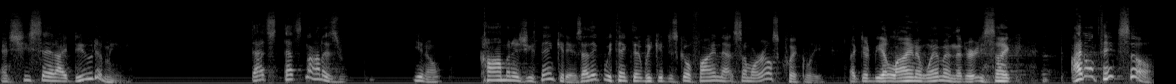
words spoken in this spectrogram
And she said, I do to me. That's, that's not as, you know, common as you think it is. I think we think that we could just go find that somewhere else quickly. Like there'd be a line of women that are just like, I don't think so.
